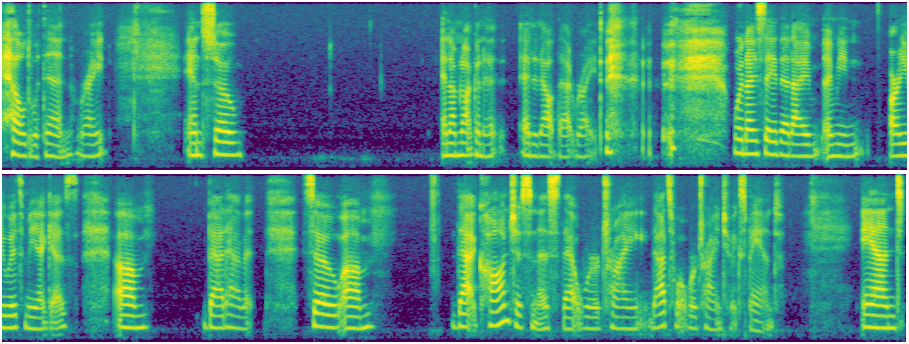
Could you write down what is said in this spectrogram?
held within, right? And so, and I'm not going to edit out that right. when I say that, I, I mean, are you with me? I guess. Um, bad habit. So, um, that consciousness that we're trying, that's what we're trying to expand. And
